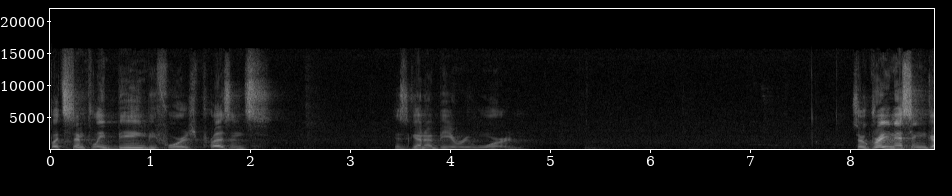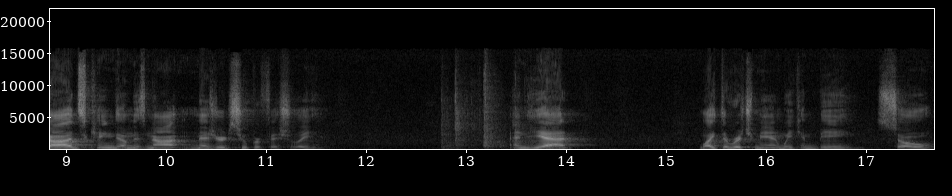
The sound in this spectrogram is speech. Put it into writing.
But simply being before His presence is going to be a reward. So, greatness in God's kingdom is not measured superficially. And yet, like the rich man, we can be so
